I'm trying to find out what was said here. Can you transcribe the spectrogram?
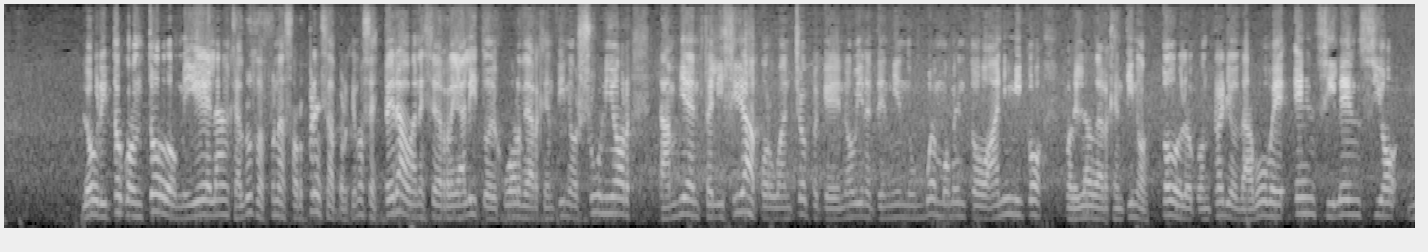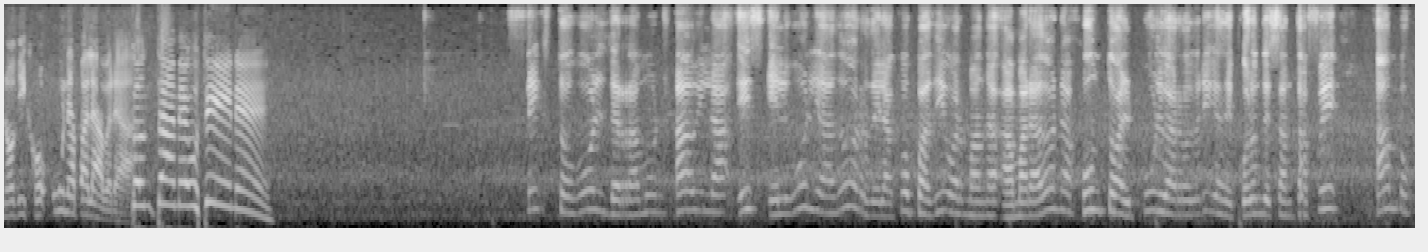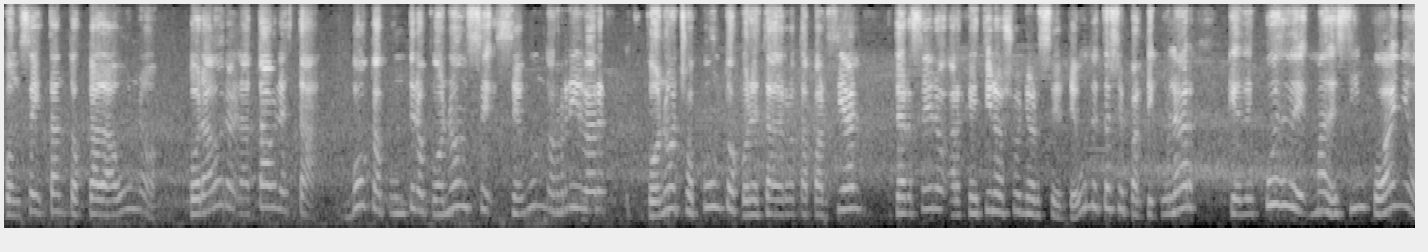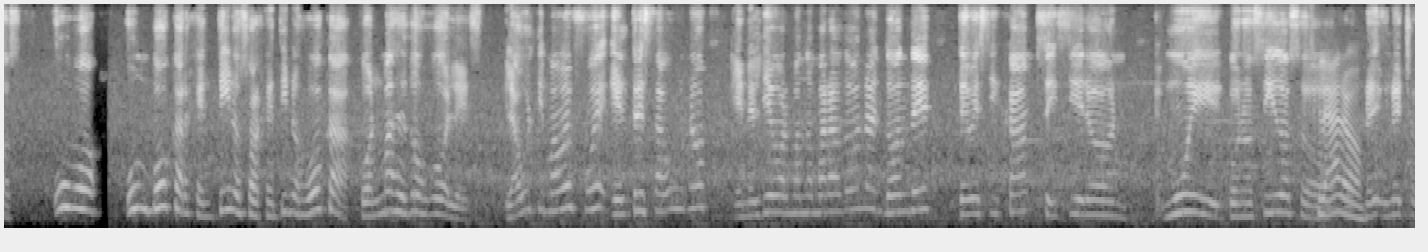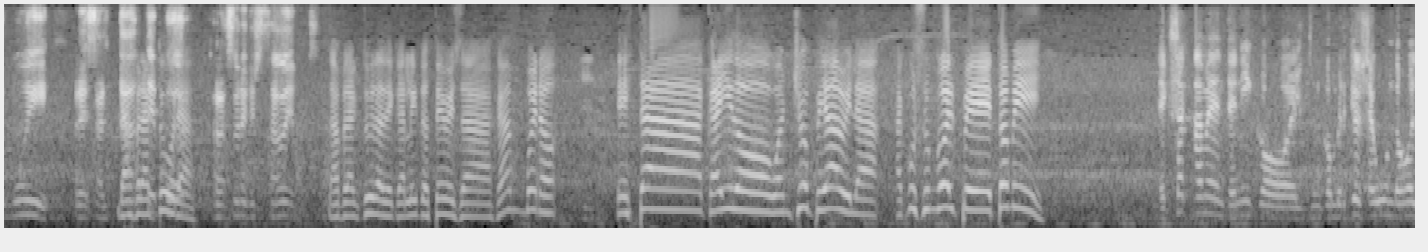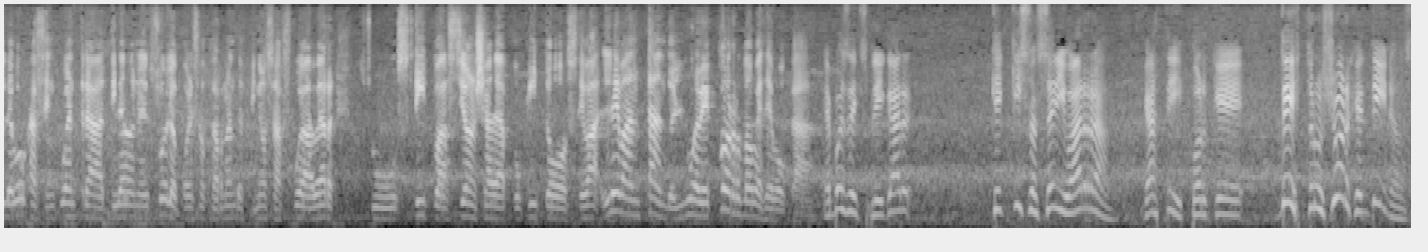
lo gritó con todo Miguel Ángel Russo. Fue una sorpresa porque no se esperaba en ese regalito del jugador de Argentino Junior. También felicidad por Guanchope que no viene teniendo un buen momento anímico. Por el lado de Argentinos, todo lo contrario. Dabove en silencio, no dijo una palabra. Contame, Agustín. Sexto gol de Ramón Ávila es el goleador de la Copa Diego a Maradona junto al Pulga Rodríguez de Corón de Santa Fe, ambos con seis tantos cada uno por ahora la tabla está Boca puntero con 11, segundo River con 8 puntos con esta derrota parcial, tercero Argentino Junior 7. Un detalle particular que después de más de 5 años hubo un Boca Argentinos o Argentinos Boca con más de dos goles. La última vez fue el 3 a 1 en el Diego Armando Maradona, en donde Tevez y Ham se hicieron muy conocidos o claro. un, hecho muy resaltante fractura. por razones que ya sabemos. La fractura de Carlitos Tevez a Ham. Bueno, está caído Guanchope Ávila. Acusa un golpe, Tommy. Exactamente, Nico, el quien convirtió el segundo gol de Boca se encuentra tirado en el suelo, por eso Fernando Espinosa fue a ver su situación, ya de a poquito se va levantando el 9 cordobés de Boca. ¿Me puedes explicar qué quiso hacer Ibarra, Gasti? Porque destruyó a Argentinos.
